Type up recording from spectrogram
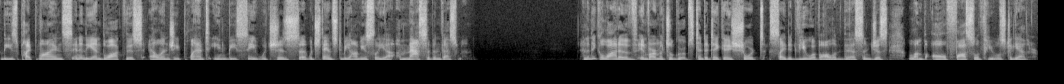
these pipelines and, in the end, block this LNG plant in BC, which is uh, which stands to be obviously a, a massive investment. And I think a lot of environmental groups tend to take a short sighted view of all of this and just lump all fossil fuels together.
